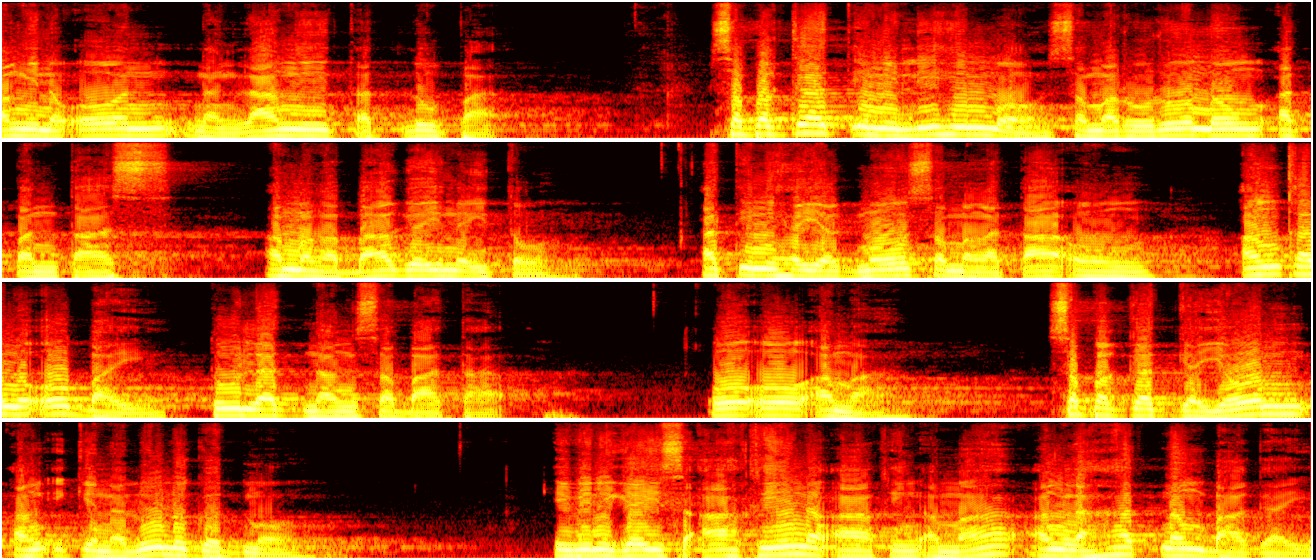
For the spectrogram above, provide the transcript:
Panginoon ng langit at lupa, sapagkat inilihim mo sa marurunong at pantas ang mga bagay na ito at inihayag mo sa mga taong ang kaloobay tulad ng sa bata. Oo, Ama, sapagkat gayon ang ikinalulugod mo. Ibinigay sa akin ng aking Ama ang lahat ng bagay.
